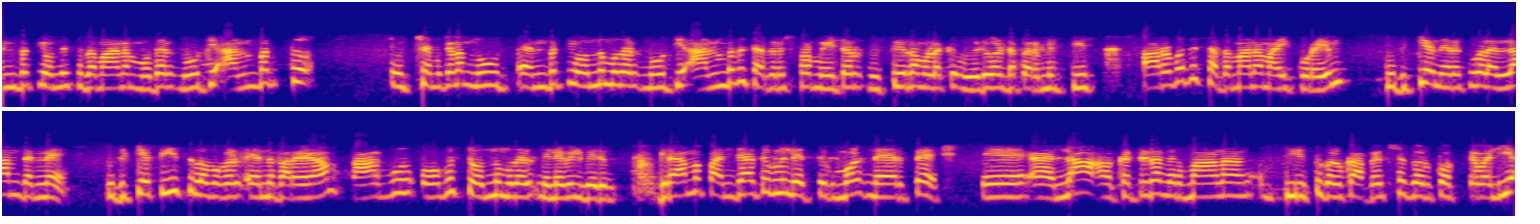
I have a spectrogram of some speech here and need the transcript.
എൺപത്തി ഒന്ന് ശതമാനം മുതൽ നൂറ്റി അൻപത്തി ക്ഷമിക്കണം എൺപത്തി ഒന്ന് മുതൽ നൂറ്റി അൻപത് ചതുരശ്ര മീറ്റർ വിസ്തീർണമുള്ള വീടുകളുടെ പെർമിറ്റ് ഫീസ് അറുപത് ശതമാനമായി കുറയും. പുതുക്കിയ നിരക്കുകളെല്ലാം തന്നെ പുതുക്കിയ ഫീസ് ഇളവുകൾ എന്ന് പറയാം. ഓഗസ്റ്റ് ഒന്ന് മുതൽ നിലവിൽ വരും. ഗ്രാമപഞ്ചായത്തുകളിൽ എത്തുമ്പോൾ നേരത്തെ എല്ലാ കെട്ടിട നിർമ്മാണ ഫീസുകൾക്ക് അപേക്ഷകർക്കൊക്കെ വലിയ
